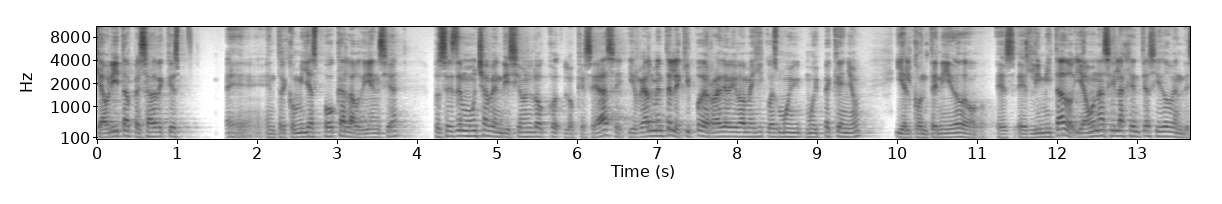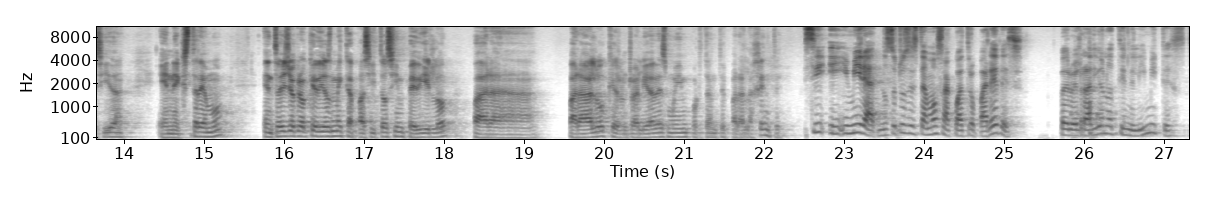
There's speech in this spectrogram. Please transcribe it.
que ahorita, a pesar de que es, eh, entre comillas, poca la audiencia, pues es de mucha bendición lo, lo que se hace. Y realmente el equipo de Radio Viva México es muy, muy pequeño y el contenido es, es limitado. Y aún así la gente ha sido bendecida en extremo. Entonces yo creo que Dios me capacitó sin pedirlo para, para algo que en realidad es muy importante para la gente. Sí, y mira, nosotros estamos a cuatro paredes, Pero el radio no tiene límites.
